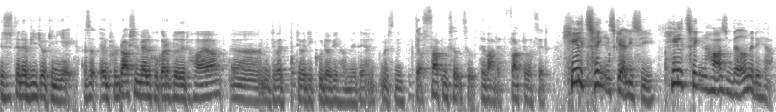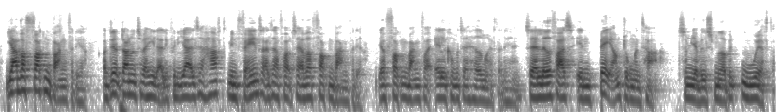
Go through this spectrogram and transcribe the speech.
jeg synes, det der video er genialt. Altså, øh, production value kunne godt have blevet lidt højere, øh, men det var, det var de gutter, vi havde med der. Men sådan, det var fucking fed tid. Det var det. Fuck, det var fedt. Hele tingen, skal jeg lige sige. Hele tingen har også været med det her. Jeg var fucking bange for det her. Og det, der er nødt til at være helt ærlig, fordi jeg har altid haft mine fans, og altid har folk, så jeg har været fucking bange for det her. Jeg er fucking bange for, at alle kommer til at hade mig efter det her. Ikke? Så jeg lavede faktisk en bagom dokumentar, som jeg ville smide op en uge efter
